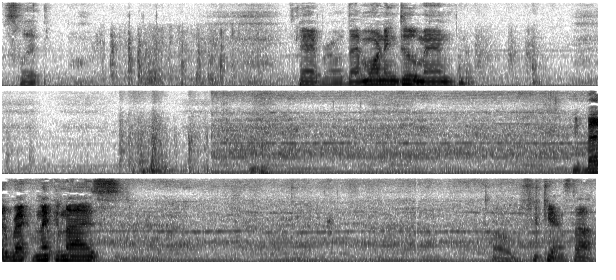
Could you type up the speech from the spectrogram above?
Slip. Okay, bro. That morning dew, man. You better recognize. Oh, she can't stop.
